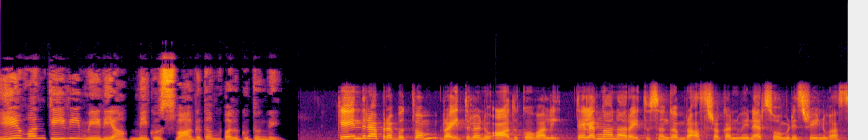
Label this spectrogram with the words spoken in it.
ఏ వన్ టీవీ మీడియా మీకు స్వాగతం పలుకుతుంది. కేంద్ర ప్రభుత్వం రైతులను ఆదుకోవాలి. తెలంగాణ రైతు సంఘం రాష్ట్ర కన్వీనర్ సోమిడి శ్రీనివాస్.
